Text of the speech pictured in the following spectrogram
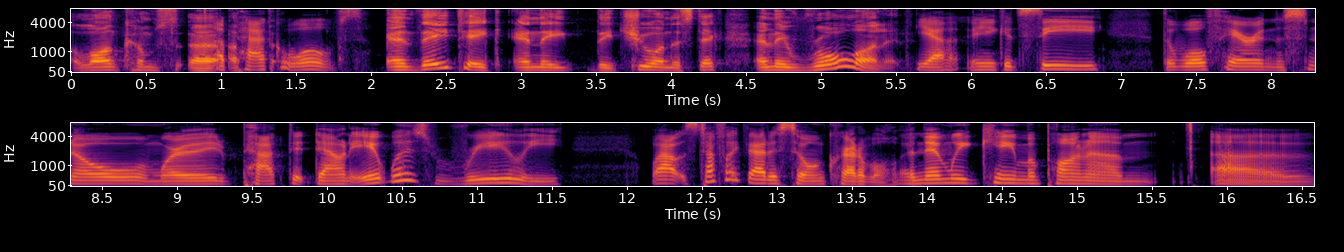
along comes uh, A pack of wolves. and they take and they they chew on the stick and they roll on it. Yeah. And you could see the wolf hair in the snow and where they packed it down. It was really, wow, stuff like that is so incredible. And then we came upon um, uh,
